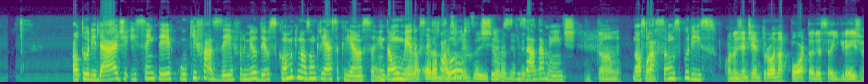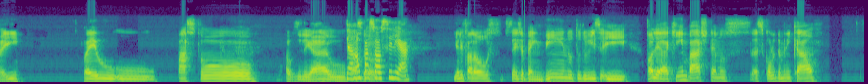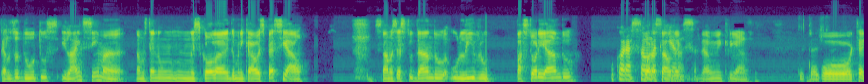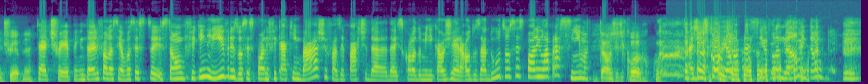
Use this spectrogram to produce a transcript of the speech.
autoridade e sem ter o que fazer. Falei, meu Deus, como que nós vamos criar essa criança? Então, o medo Era- que você era mais falou, ou menos aí que era a minha pergunta. exatamente. Então, Nós Quando- passamos por isso. quando a gente entrou na porta dessa igreja aí, foi o, o pastor auxiliar, o Não, não passou a auxiliar. E ele falou, seja bem-vindo, tudo isso. E olha, aqui embaixo temos a escola dominical pelos adultos e lá em cima estamos tendo um- uma escola dominical especial. Estamos estudando o livro Pastoreando O coração, o Coração da criança. da, da minha criança. Do Ted. Por Ted Tripp, né? Ted Tripp. Então ele falou assim: ó, vocês estão, fiquem livres, vocês podem ficar aqui embaixo, fazer parte da, da escola dominical geral dos adultos, ou vocês podem ir lá pra cima. Então a gente co- co- A gente correu lá pra cima, falou, não, então.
